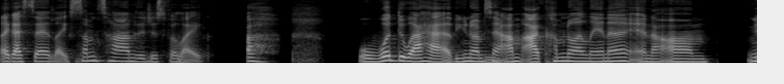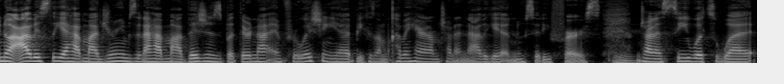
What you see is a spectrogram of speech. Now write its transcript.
like I said, like sometimes it just feel like, oh, well, what do I have? You know what I'm saying? Mhm. I'm I come to Atlanta and um. You know, obviously I have my dreams and I have my visions, but they're not in fruition yet because I'm coming here and I'm trying to navigate a new city first. Mm. I'm trying to see what's what.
